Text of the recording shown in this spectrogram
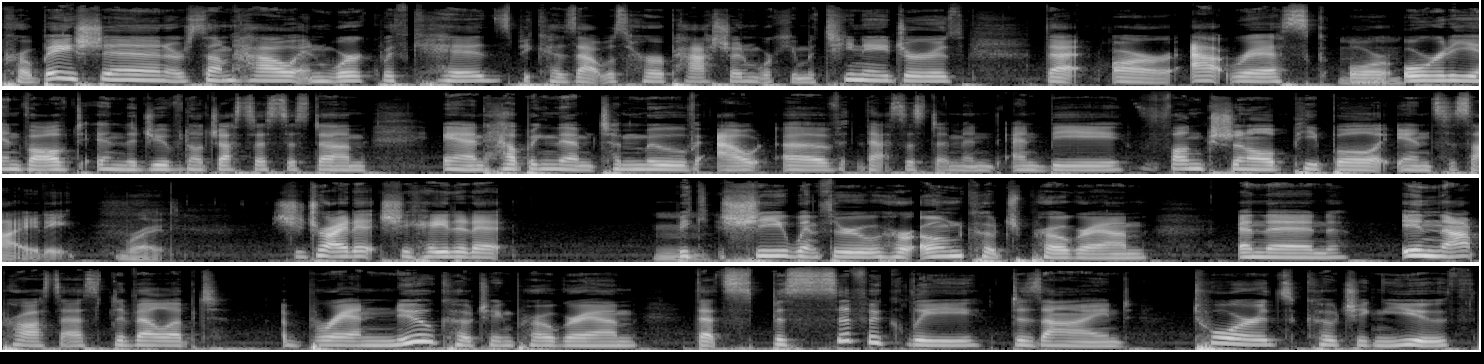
probation or somehow and work with kids because that was her passion working with teenagers that are at risk or mm-hmm. already involved in the juvenile justice system and helping them to move out of that system and, and be functional people in society. Right. She tried it, she hated it. Hmm. Be- she went through her own coach program and then in that process developed a brand new coaching program that's specifically designed towards coaching youth,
